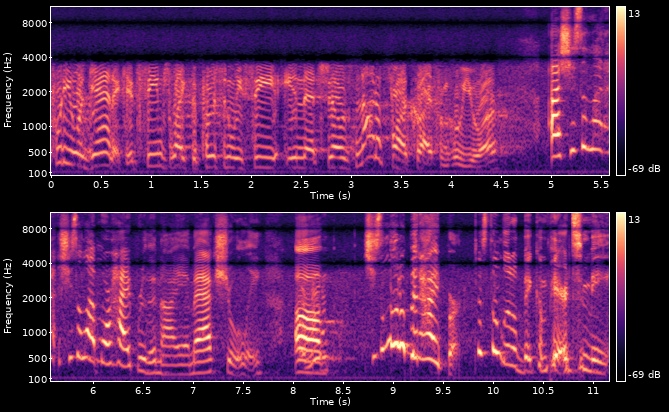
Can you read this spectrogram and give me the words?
pretty organic. It seems like the person we see in that show is not a far cry from who you are. Uh, she's a lot. She's a lot more hyper than I am, actually. Um, she's a little bit hyper, just a little bit compared to me.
